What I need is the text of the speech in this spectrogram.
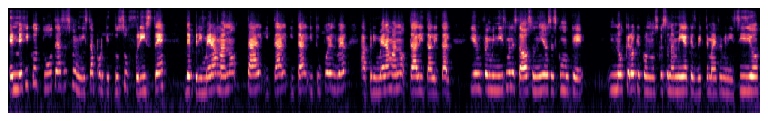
en México tú te haces feminista porque tú sufriste de primera mano tal y tal y tal y tú puedes ver a primera mano tal y tal y tal. Y el feminismo en Estados Unidos es como que no creo que conozcas a una amiga que es víctima de feminicidio,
